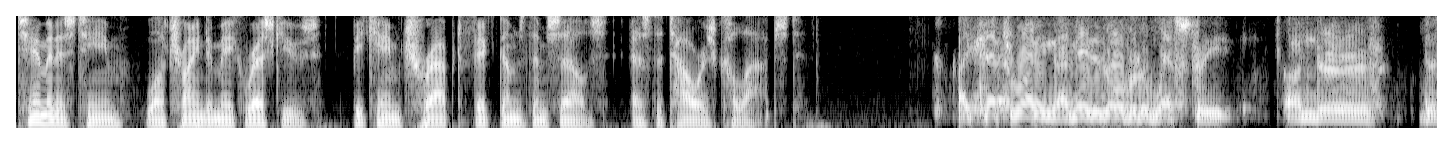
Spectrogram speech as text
Tim and his team, while trying to make rescues, became trapped victims themselves as the towers collapsed. I kept running. I made it over to West Street under the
